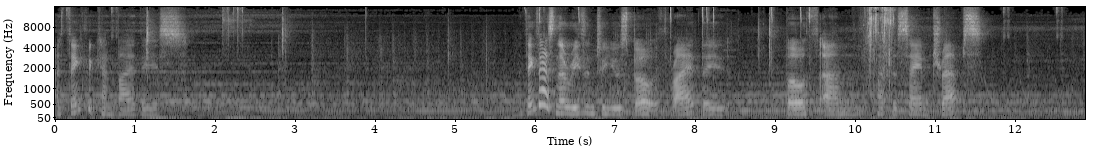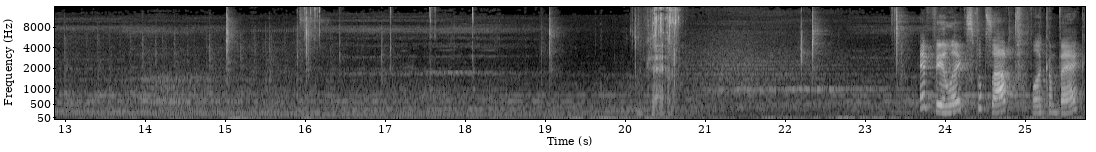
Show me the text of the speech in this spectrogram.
I think we can buy these. I think there's no reason to use both, right? They both um, have the same traps. Felix, what's up? Welcome back.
